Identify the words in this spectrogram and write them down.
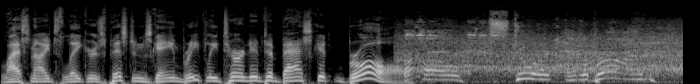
Last night's Lakers Pistons game briefly turned into basket brawl. Uh oh, Stewart and LeBron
